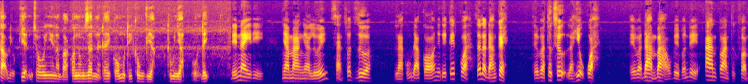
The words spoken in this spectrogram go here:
tạo điều kiện cho coi như là bà con nông dân ở đây có một cái công việc thu nhập ổn định. Đến nay thì nhà màng, nhà lưới sản xuất dưa là cũng đã có những cái kết quả rất là đáng kể. Thế và thực sự là hiệu quả. Thế và đảm bảo về vấn đề an toàn thực phẩm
